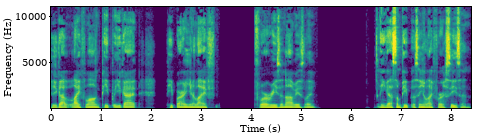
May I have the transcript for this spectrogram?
you got lifelong people, you got people are in your life for a reason, obviously. You got some people that's in your life for a season,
